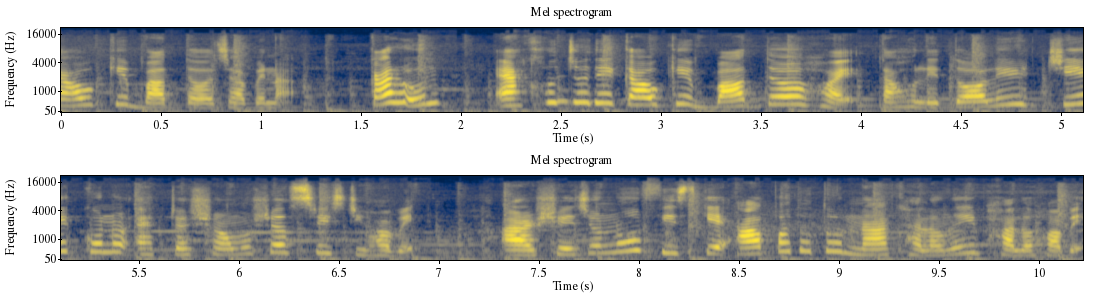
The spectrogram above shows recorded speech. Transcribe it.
কাউকে বাদ দেওয়া যাবে না। কারণ এখন যদি কাউকে বাদ দেওয়া হয়, তাহলে দলের যে কোনো একটা সমস্যার সৃষ্টি হবে। আর সেজন্য ফিসকে আপাতত না খেলানোই ভালো হবে।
